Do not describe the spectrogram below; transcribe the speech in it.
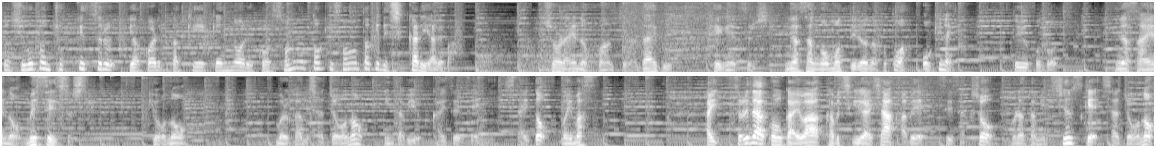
その仕事に直結する役割とか経験能力をその時その時でしっかりやれば、将来への不安っていうのはだいぶ軽減するし、皆さんが思っているようなことは起きないということを、皆さんへのメッセージとして、今日の村上社長のインタビュー解説編にしたいと思います。はい。それでは今回は株式会社安倍製作所村上俊介社長の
